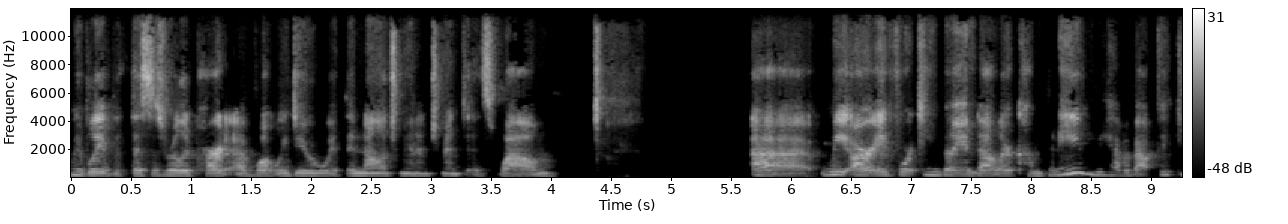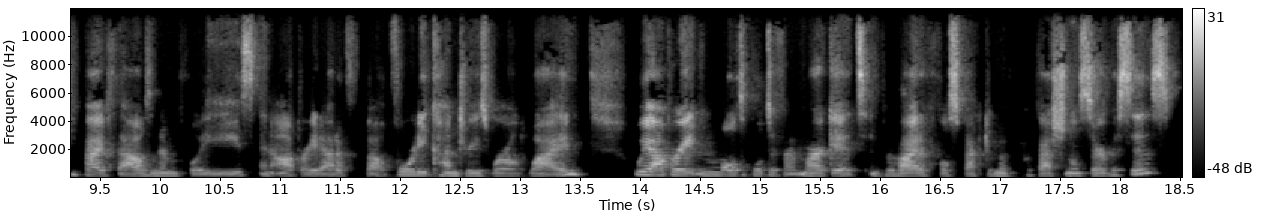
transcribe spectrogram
We believe that this is really part of what we do within knowledge management as well. Uh, we are a $14 billion company. We have about 55,000 employees and operate out of about 40 countries worldwide. We operate in multiple different markets and provide a full spectrum of professional services.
